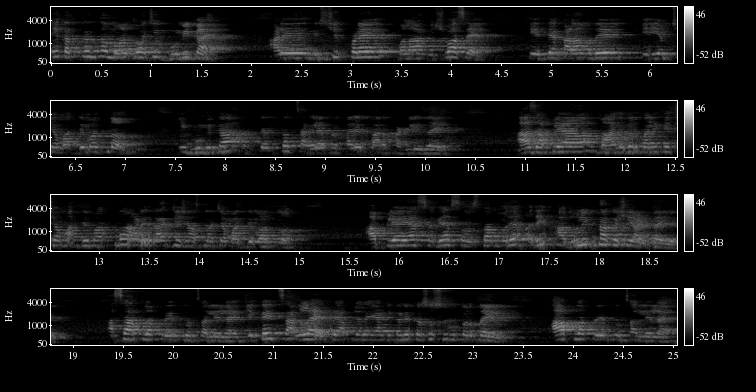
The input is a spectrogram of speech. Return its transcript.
एक अत्यंत महत्त्वाची भूमिका आहे. आणि निश्चितपणे मला विश्वास आहे की येत्या काळामध्ये के एमच्या माध्यमातून ही भूमिका अत्यंत चांगल्या प्रकारे पार पाडली जाईल. आज आपल्या महानगरपालिकेच्या माध्यमातून आणि राज्य शासनाच्या माध्यमातून आपल्या या सगळ्या संस्थांमध्ये अधिक आधुनिकता कशी आणता येईल? असा आपला प्रयत्न चाललेला आहे. जे काही चांगलं आहे ते आपल्याला या ठिकाणी कसं सुरू करता येईल हा आपला प्रयत्न चाललेला आहे.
